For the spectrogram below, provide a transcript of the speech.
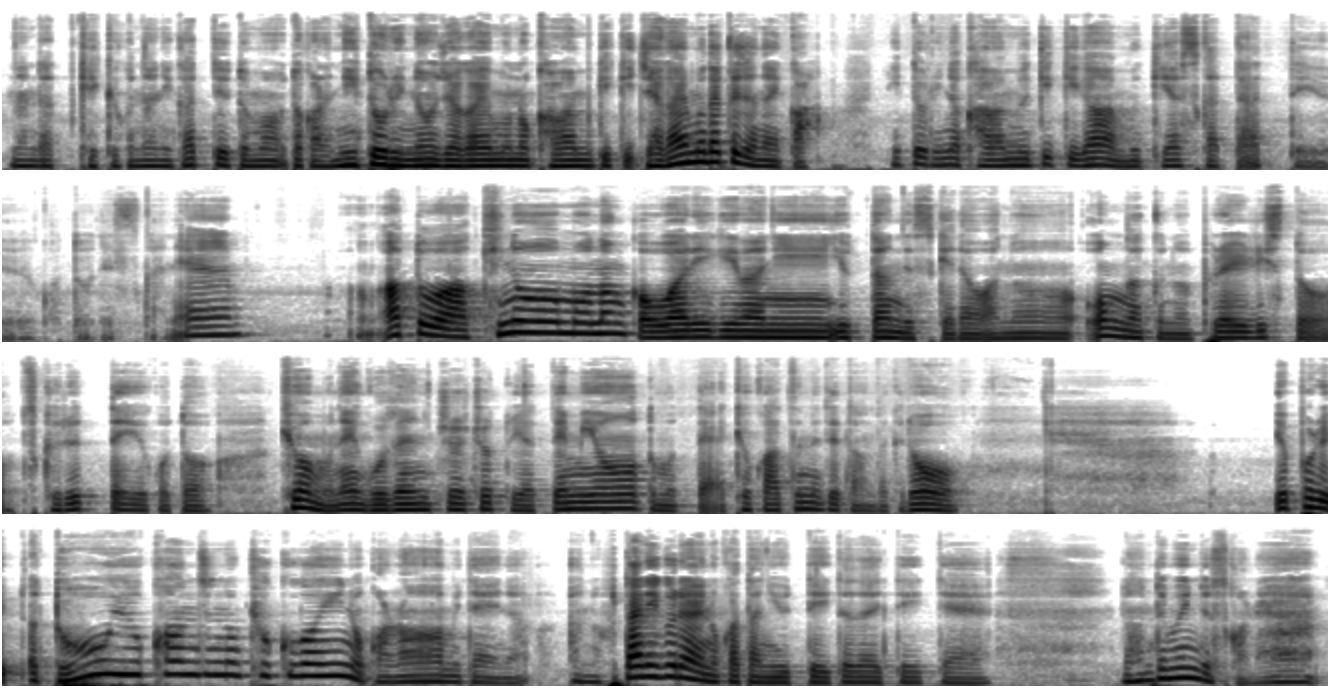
なんだ、結局何かっていうともう、だからニトリのじゃがいもの皮むき器、じゃがいもだけじゃないか。ニトリの皮むき器が剥きやすかったっていうことですかね。あとは昨日もなんか終わり際に言ったんですけど、あの、音楽のプレイリストを作るっていうこと今日もね、午前中ちょっとやってみようと思って曲集めてたんだけど、やっぱりあどういう感じの曲がいいのかなみたいな、あの、2人ぐらいの方に言っていただいていて、何でもいいんですかね。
